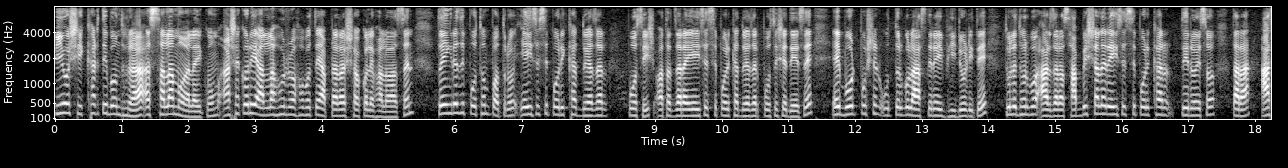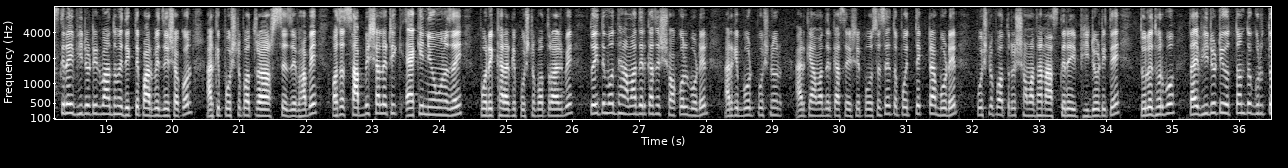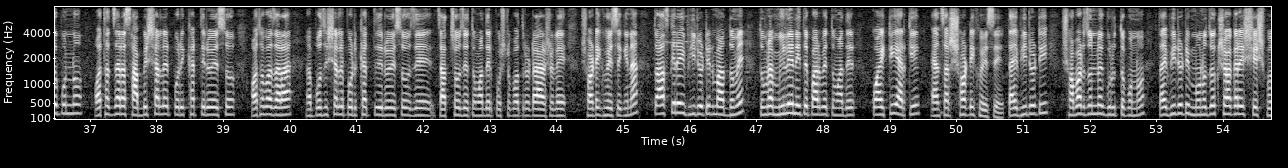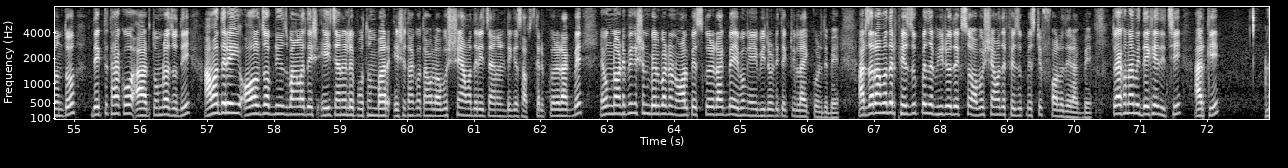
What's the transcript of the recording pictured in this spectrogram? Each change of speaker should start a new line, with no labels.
প্রিয় শিক্ষার্থী বন্ধুরা, আসসালামু আলাইকুম। আশা করি আল্লাহর রহমতে আপনারা সকলে ভালো আছেন। তো ইংরেজি প্রথম পত্র এইচএসসি পরীক্ষা দুই হাজার পঁচিশ, অর্থাৎ যারা এইচএসসি পরীক্ষা দুই হাজার পঁচিশে দিয়েছে, এই বোর্ড প্রশ্নের উত্তরগুলো আজকের এই ভিডিওটিতে তুলে ধরবো। আর যারা ছাব্বিশ সালের এইচএসসি পরীক্ষার্থী রয়েছে, তারা আজকের এই ভিডিওটির মাধ্যমে দেখতে পারবে যে সকল আর কি প্রশ্নপত্র আসছে যেভাবে। অর্থাৎ ছাব্বিশ সালে ঠিক একই নিয়ম অনুযায়ী পরীক্ষার আর কি প্রশ্নপত্র আসবে। তো ইতিমধ্যে আমাদের কাছে সকল বোর্ডের আর কি বোর্ড প্রশ্নর আর কি আমাদের কাছে এসে পৌঁছেছে। তো প্রত্যেকটা বোর্ডের প্রশ্নপত্রের সমাধান আজকের এই ভিডিওটিতে তুলে ধরবো। তাই ভিডিওটি অত্যন্ত গুরুত্বপূর্ণ। অর্থাৎ যারা ছাব্বিশ সালের পরীক্ষার্থী রয়েছে অথবা যারা পঁচিশ সালের পরীক্ষার্থী রয়েছে যে চাচ্ছ যে তোমাদের প্রশ্নপত্রটা আসলে সঠিক হয়েছে কিনা, তো আজকের এই ভিডিওটির মাধ্যমে তোমরা মিলে নিতে পারবে তোমাদের কয়টি আর কি অ্যান্সার সঠিক হয়েছে। তাই ভিডিওটি সবার জন্য গুরুত্বপূর্ণ। তাই ভিডিওটি মনোযোগ সহকারে শেষ পর্যন্ত দেখতে থাকো। আর তোমরা যদি আমাদের এই অল জব নিউজ বাংলাদেশ এই চ্যানেলে প্রথমবার এসে থাকো, তাহলে অবশ্যই আমাদের এই চ্যানেলটিকে সাবস্ক্রাইব করে রাখবে এবং notification bell button all press করে রাখবে এবং এই ভিডিওটিতে একটি লাইক করে দেবে। আর যারা আমাদের ফেসবুক পেজে ভিডিও দেখছ, অবশ্যই আমাদের ফেসবুক পেজটি ফলো দিয়ে রাখবে। তো এখন আমি দেখিয়ে দিচ্ছি আর কি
